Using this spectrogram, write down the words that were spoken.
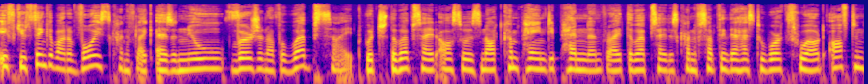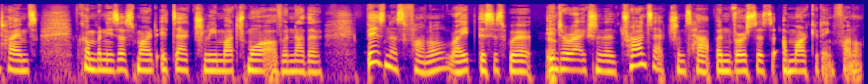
if you think about a voice kind of like as a new version of a website, which the website also is not campaign dependent, right? The website is kind of something that has to work throughout. Oftentimes, if companies are smart, it's actually much more of another business funnel, right? This is where interaction and transactions happen versus a marketing funnel.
